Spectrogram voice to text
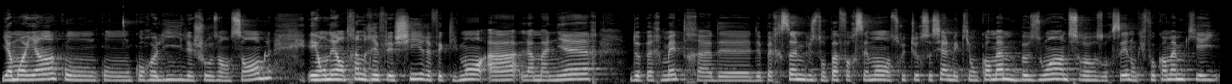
Il y a moyen qu'on relie les choses ensemble et on est en train de réfléchir effectivement à la manière de permettre à des, des personnes qui ne sont pas forcément en structure sociale mais qui ont quand même besoin de se ressourcer. Donc il faut quand même qu'il y ait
